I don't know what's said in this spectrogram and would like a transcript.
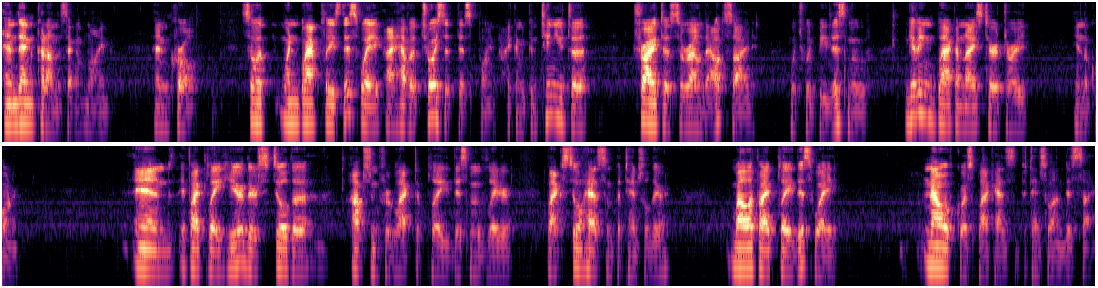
and then cut on the second line and crawl. So it, when black plays this way, I have a choice at this point. I can continue to try to surround the outside, which would be this move, giving black a nice territory in the corner. And if I play here, there's still the option for black to play this move later. Black still has some potential there. While if I play this way, now of course black has the potential on this side.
